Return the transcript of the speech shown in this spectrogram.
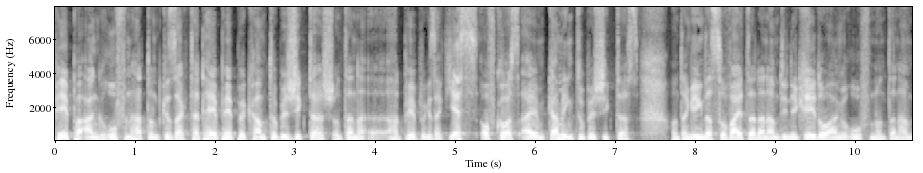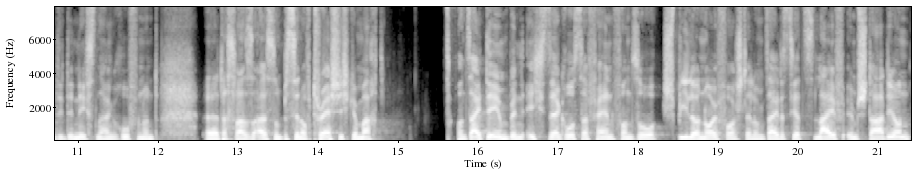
Pepe angerufen hat und gesagt hat, hey Pepe, come to Besiktas. Und dann äh, hat Pepe gesagt, yes, of course, I am coming to Besiktas. Und dann ging das so weiter, dann haben die Negredo angerufen und dann haben die den nächsten angerufen und äh, das war alles so ein bisschen auf trashig gemacht. Und seitdem bin ich sehr großer Fan von so Spieler-Neuvorstellungen. Sei das jetzt live im Stadion,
